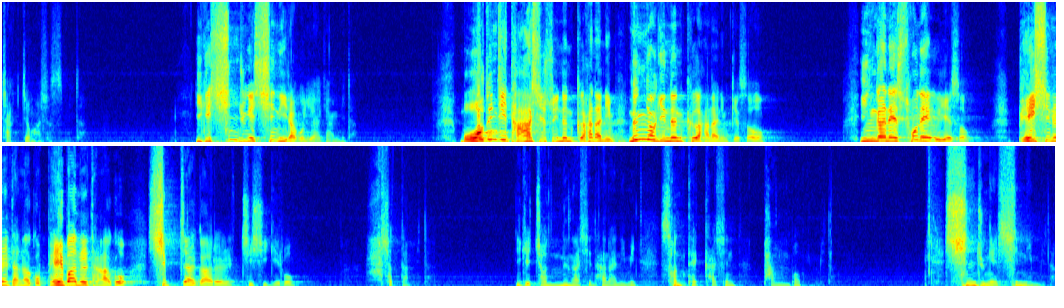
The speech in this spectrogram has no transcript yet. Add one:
작정하셨습니다. 이게 신 중의 신이라고 이야기합니다. 뭐든지 다 하실 수 있는 그 하나님, 능력 있는 그 하나님께서 인간의 손에 의해서 배신을 당하고 배반을 당하고 십자가를 지시기로 하셨답니다. 이게 전능하신 하나님이 선택하신 방법입니다. 신 중의 신입니다.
